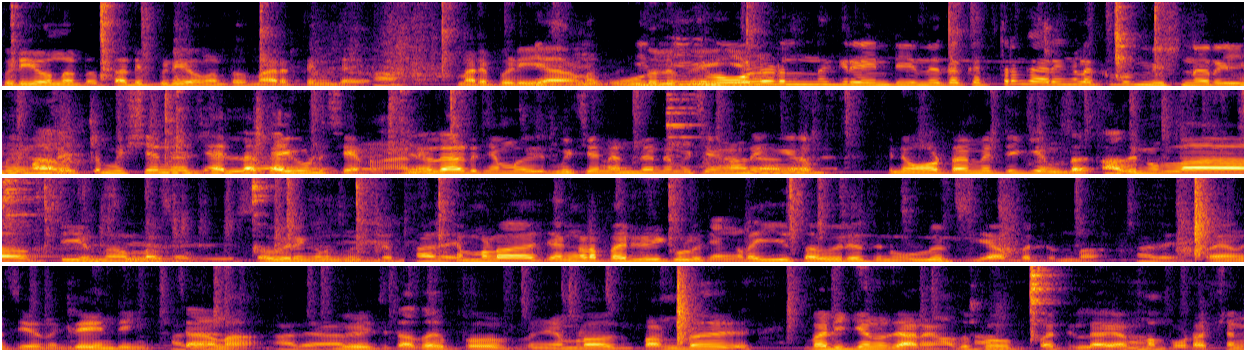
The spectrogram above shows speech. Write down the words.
പിടി വന്നിട്ട് തടിപ്പിടി വന്നിട്ട് മരത്തിന്റെ മരപ്പിടിയാണ് കൂടുതൽ നിന്ന് ഗ്രൈൻഡ് ചെയ്യുന്നത് ഇതൊക്കെ ഇത്തരം കാര്യങ്ങളൊക്കെ ഇപ്പൊ മിഷനറിയിൽ അതൊക്കെ മെഷീൻ എല്ലാം കൈകൊണ്ട് ചെയ്യണം. ആനുവലായിട്ട് നമ്മൾ മെഷീൻ എന്തെങ്കിലും മെഷീൻ ഉണ്ടെങ്കിലും പിന്നെ ഓട്ടോമാറ്റിക് ഉണ്ട്. അതിനുള്ള ചെയ്യുന്നുള്ള സൗ- സൗകര്യങ്ങളൊന്നും ഇല്ല. നമ്മളെ ഞങ്ങളുടെ പരിധിക്കുള്ളിൽ ഞങ്ങളുടെ ഈ സൗകര്യത്തിനുള്ളിൽ ചെയ്യാൻ പറ്റുന്ന അതാണ് ചെയ്യുന്നത്. ഗ്രൈൻഡിങ് ചാണ ഉപയോഗിച്ചിട്ട്. അത് ഇപ്പോൾ നമ്മളെ പണ്ട് വലിക്കുന്ന ചാണകം. അതിപ്പോ പറ്റില്ല. എണ്ണം പ്രൊഡക്ഷൻ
